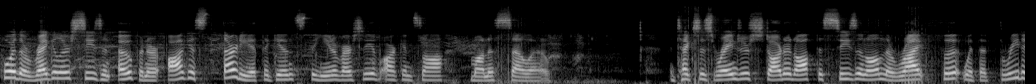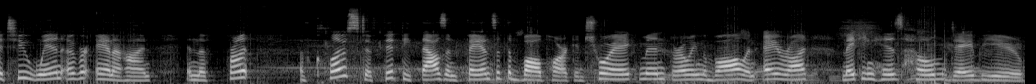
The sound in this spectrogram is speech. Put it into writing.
for the regular season opener August 30th against the University of Arkansas Monticello. The Texas Rangers started off the season on the right foot with a 3-2 win over Anaheim in the front of close to 50,000 fans at the ballpark and Troy Aikman throwing the ball and A-Rod making his home debut.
